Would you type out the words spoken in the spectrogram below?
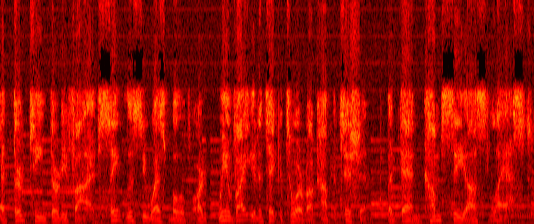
at 1335 St. Lucie West Boulevard. We invite you to take a tour of our competition, but then come see us last.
